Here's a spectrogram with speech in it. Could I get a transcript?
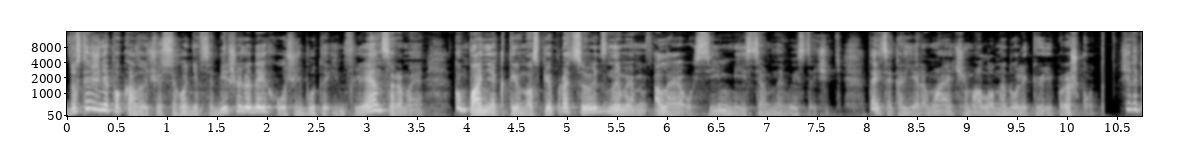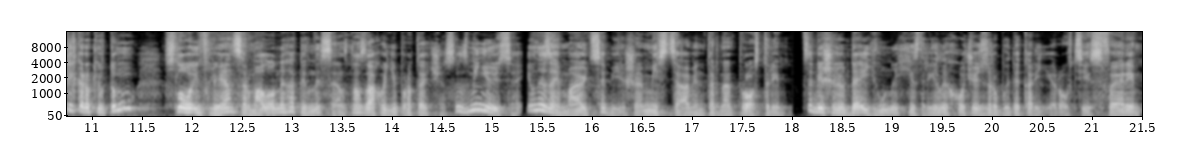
Дослідження показують, що сьогодні все більше людей хочуть бути інфлюенсерами. Компанії активно співпрацюють з ними, але усім місцям не вистачить. Та й ця кар'єра має чимало недоліків і перешкод. Ще декілька років тому слово інфлюенсер мало негативний сенс на заході, проте часи змінюються і вони займають все більше місця в інтернет-просторі. Все більше людей, юних і зрілих, хочуть зробити кар'єру в цій сфері.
